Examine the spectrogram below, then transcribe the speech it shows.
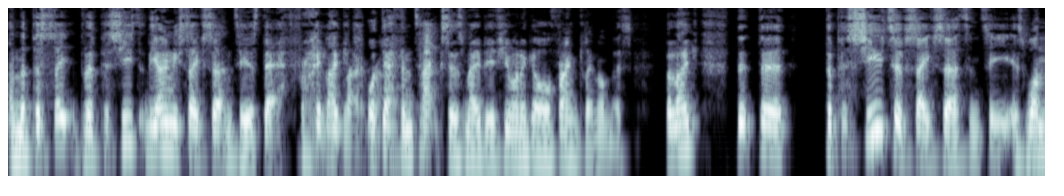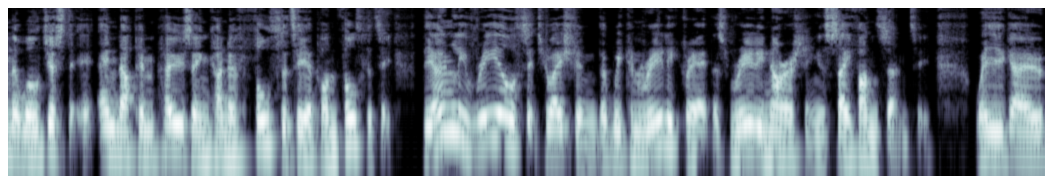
And the pursuit, the pursuit, the only safe certainty is death, right? Like, right, or right. death and taxes, maybe, if you want to go all Franklin on this. But like, the, the, the pursuit of safe certainty is one that will just end up imposing kind of falsity upon falsity. The only real situation that we can really create that's really nourishing is safe uncertainty, where you go,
